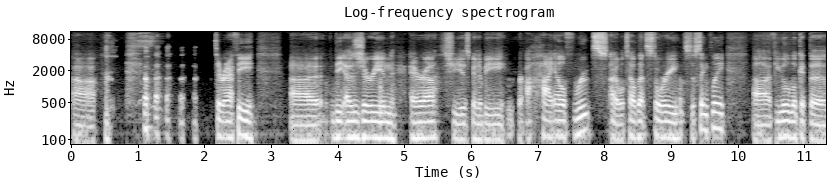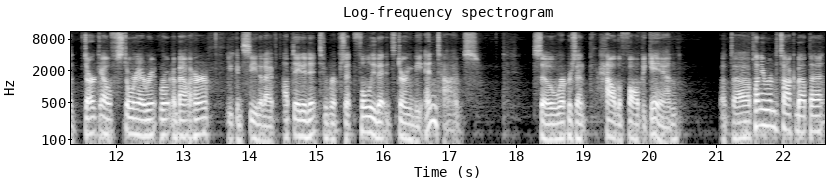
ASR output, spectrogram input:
Uh, Terathi uh, the Azurian era. She is going to be high elf roots. I will tell that story succinctly. Uh, if you look at the dark elf story I wrote about her, you can see that I've updated it to represent fully that it's during the end times. So represent how the fall began. But uh, plenty of room to talk about that.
